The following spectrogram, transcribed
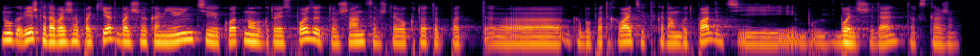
Ну, видишь, когда большой пакет, большой комьюнити, код много кто использует, то шансов, что его кто-то под, э, как бы подхватит, когда он будет падать, и больше, да, так скажем.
